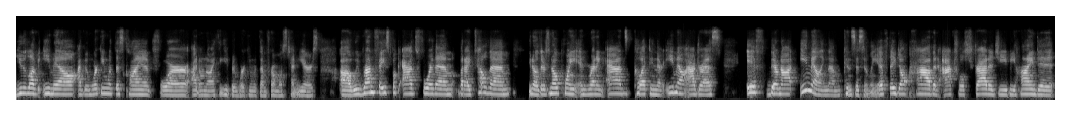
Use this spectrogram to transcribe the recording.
you love email. I've been working with this client for I don't know. I think he'd been working with them for almost ten years. Uh, we run Facebook ads for them, but I tell them, you know, there's no point in running ads, collecting their email address if they're not emailing them consistently, if they don't have an actual strategy behind it,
